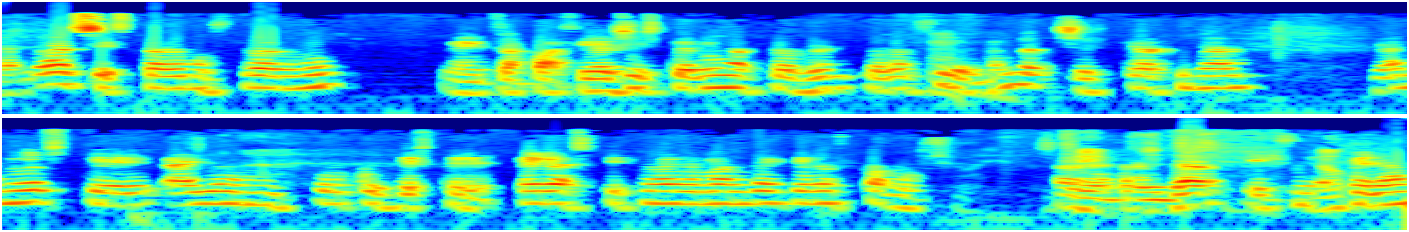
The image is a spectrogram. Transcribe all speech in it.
además se está demostrando la incapacidad del sistema de absorber todas sus demandas. Es que al final ya no es que haya un poco de espera, es que es una demanda que no estamos en realidad es una no.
